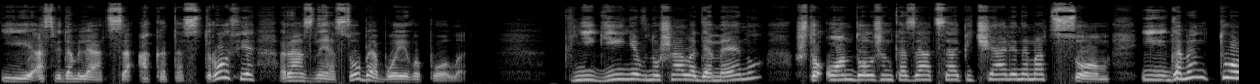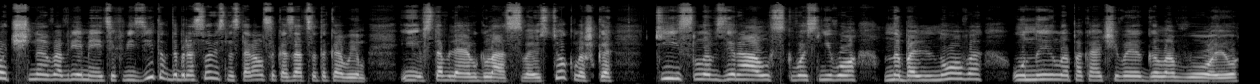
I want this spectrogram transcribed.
и осведомляться о катастрофе разные особы обоего пола. Княгиня внушала Гамену, что он должен казаться опечаленным отцом, и Гамен точно во время этих визитов добросовестно старался казаться таковым, и вставляя в глаз своё стёклышко, кисло взирал сквозь него на больного, уныло покачивая головою.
